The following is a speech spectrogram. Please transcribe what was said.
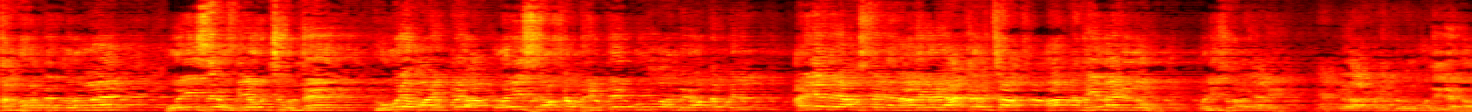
സംഭവത്തെ തുടർന്ന് പോലീസിനെ ഉപയോഗിച്ചുകൊണ്ട് ക്രൂരമായിട്ട് ആ പോലീസ് ലോക്കപ്പിലിട്ട് കൂത്തുപറമ്പ് ലോക്കപ്പിൽ അടിയന്തരാവസ്ഥയുടെ നാളുകളെ ആക്രമിച്ച ആ കഥയുണ്ടായിരുന്നു. പോലീസ് പറഞ്ഞാൽ ഞങ്ങൾ ആ പണിക്കൊന്നും പോകുന്നില്ല കേട്ടോ.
